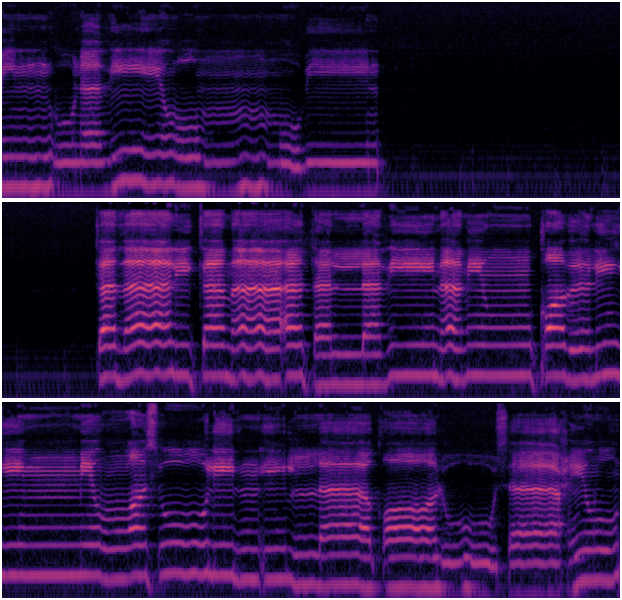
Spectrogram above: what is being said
منه نذير مبين كذلك ما أتى الذين من قبلهم من رسول إلا قالوا ساحر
